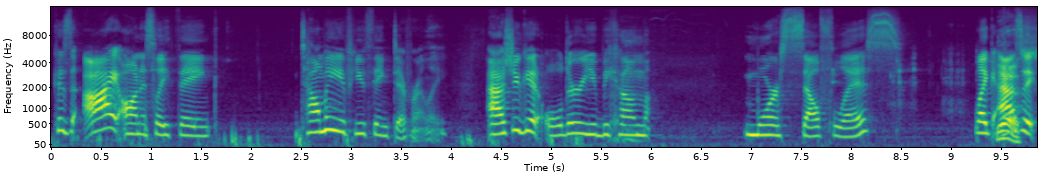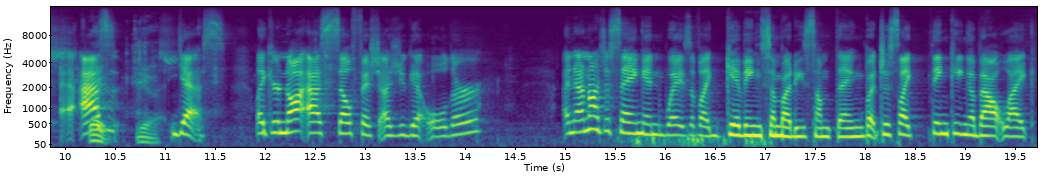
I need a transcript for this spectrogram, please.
Because I honestly think, tell me if you think differently. As you get older, you become more selfless. Like, as Yes. a, as, Wait, yes. Yes. Like you're not as selfish as you get older. And I'm not just saying in ways of like giving somebody something, but just like thinking about like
